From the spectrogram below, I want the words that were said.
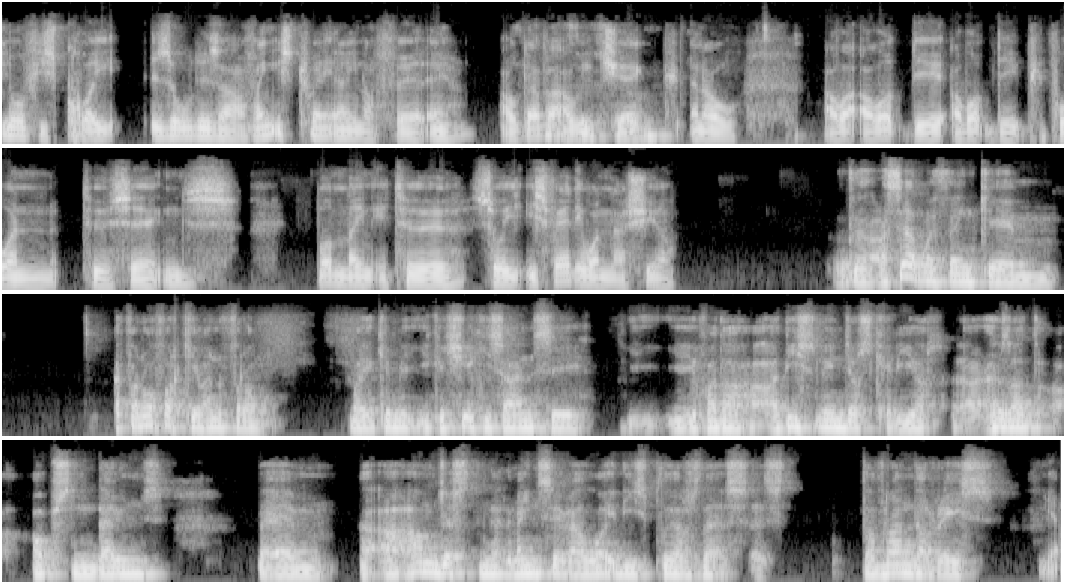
know if he's quite as old as that. I think he's twenty nine or thirty. I'll give it a wee check and I'll, I'll, I'll update, I'll update people in two seconds. Born ninety two, so he's thirty one this year. I certainly think um, if an offer came in for him, like you could shake his hand and say you've had a, a decent Rangers career. It has had ups and downs, but um, I, am just in the mindset with a lot of these players that it's, it's they've ran their race. Yeah,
